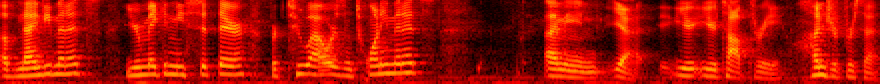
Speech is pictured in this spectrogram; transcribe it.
of 90 minutes, you're making me sit there for two hours and 20 minutes. I mean, yeah, you're, you're top three, hundred percent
